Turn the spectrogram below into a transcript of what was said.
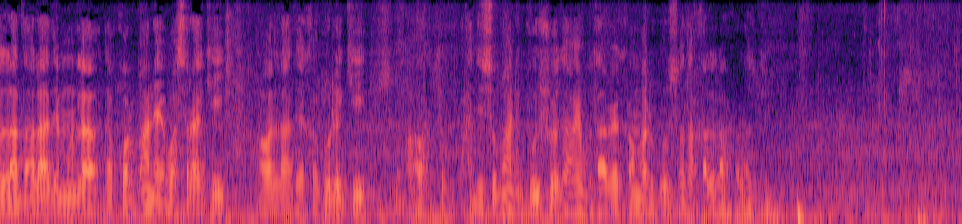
الله تعالی دې مونږ له د قربانۍ وس راکړي او الله دې قبول کړي او حدیث باندې پوه شو د هغې مطابق عمل کو صدق الله العظیم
